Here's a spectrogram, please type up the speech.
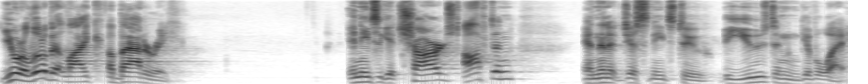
You are a little bit like a battery. It needs to get charged often, and then it just needs to be used and give away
